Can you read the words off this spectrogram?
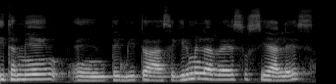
Y también eh, te invito a seguirme en las redes sociales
